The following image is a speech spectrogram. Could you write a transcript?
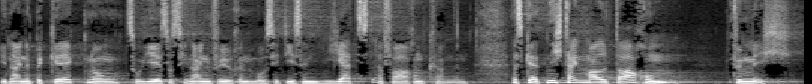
in eine Begegnung zu Jesus hineinführen, wo sie diesen jetzt erfahren können. Es geht nicht einmal darum, für mich,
